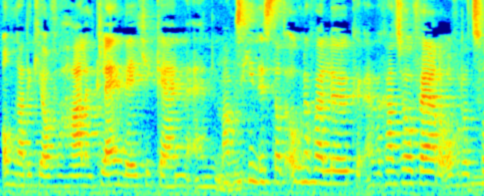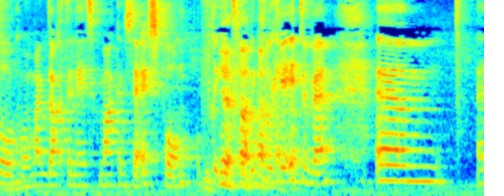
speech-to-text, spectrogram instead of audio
omdat ik jouw verhaal een klein beetje ken. En, Maar Mhm. misschien is dat ook nog wel leuk. En we gaan zo verder over dat Mhm. solken. Maar ik dacht ineens, ik maak een zijsprong. Of iets Ja. wat ik vergeten ben. Ehm, eh,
